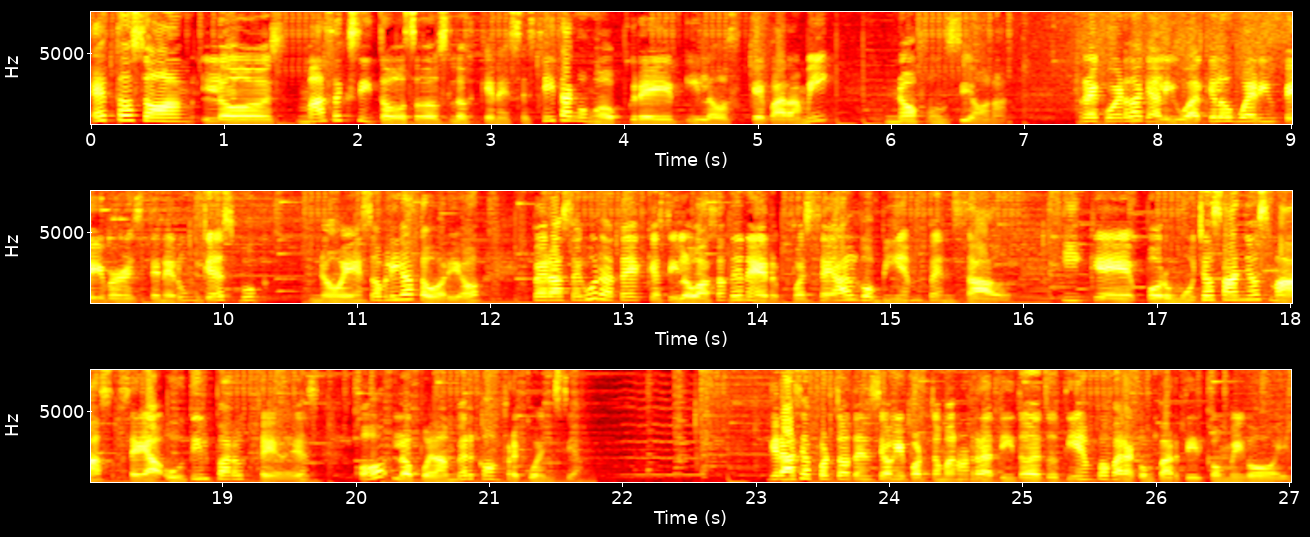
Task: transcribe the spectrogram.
Estos son los más exitosos, los que necesitan un upgrade y los que para mí no funcionan. Recuerda que al igual que los wedding favors, tener un guestbook no es obligatorio, pero asegúrate que si lo vas a tener, pues sea algo bien pensado y que por muchos años más sea útil para ustedes o lo puedan ver con frecuencia. Gracias por tu atención y por tomar un ratito de tu tiempo para compartir conmigo hoy.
